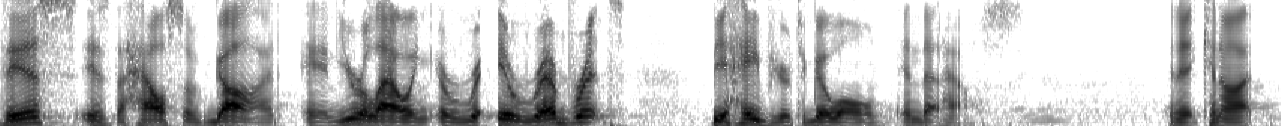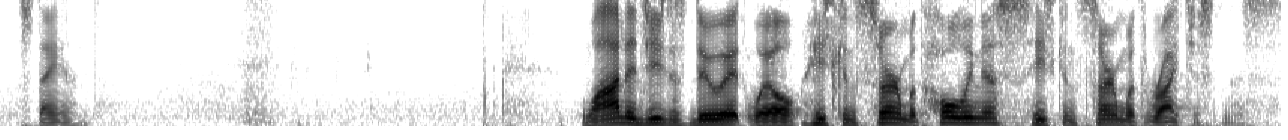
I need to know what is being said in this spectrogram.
This is the house of God, and you're allowing irre- irreverent behavior to go on in that house. And it cannot stand. Why did Jesus do it? Well, he's concerned with holiness, he's concerned with righteousness.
